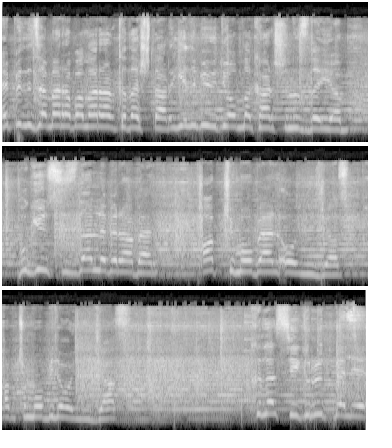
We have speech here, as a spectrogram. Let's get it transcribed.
Hepinize merhabalar arkadaşlar. Yeni bir videomla karşınızdayım. Bugün sizlerle beraber PUBG Mobile oynayacağız. PUBG Mobile oynayacağız. Klasik rütbeli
